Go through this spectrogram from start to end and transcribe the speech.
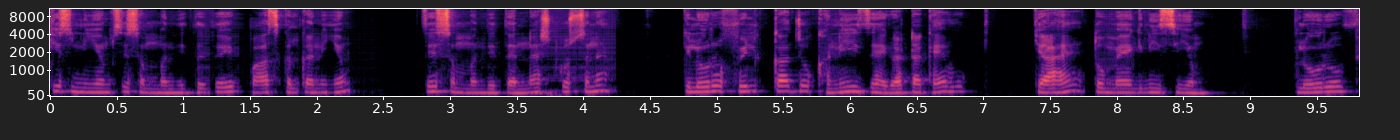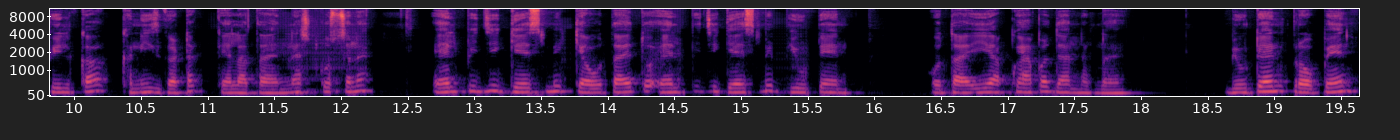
किस नियम से संबंधित है? तो ये पास्कल का नियम से संबंधित है। नेक्स्ट क्वेश्चन है क्लोरोफिल का जो खनिज है, घटक है, वो क्या है? तो मैग्नीशियम। क्लोरोफिल का खनिज घटक कहलाता है। नेक्स्ट क्वेश्चन है, एलपीजी गैस में क्या होता है? तो एलपीजी गैस में ब्यूटेन होता है। ये आपको यहाँ पर ध्यान रखना है। ब्यूटेन, प्रोपेन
